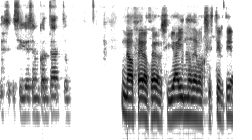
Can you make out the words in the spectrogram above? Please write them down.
¿Sigues en contacto? No, cero, cero. Si yo ahí no debo existir, tío.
